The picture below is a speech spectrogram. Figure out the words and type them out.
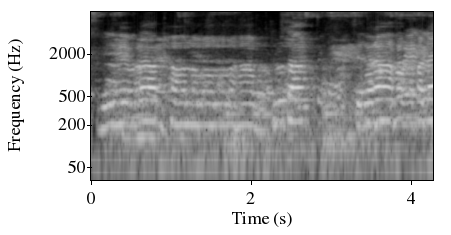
తీసుకున్నాను ముప్పై రూపాయలు ఇవ్వాలి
